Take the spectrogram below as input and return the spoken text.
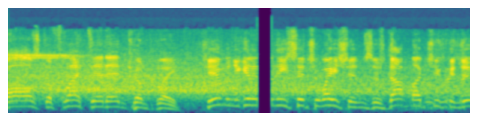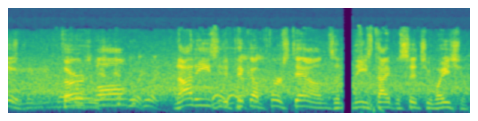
ball's deflected, incomplete. Jim, when you get in these situations, there's not much you can do. Third long, not easy to pick up first downs in these type of situations.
